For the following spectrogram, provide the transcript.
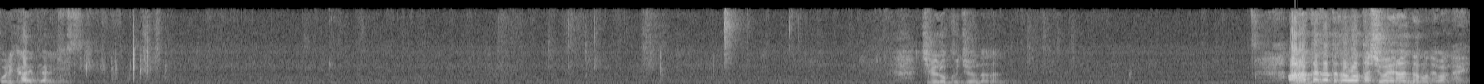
こに書いてあります。1617あなた方が私を選んだのではない。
